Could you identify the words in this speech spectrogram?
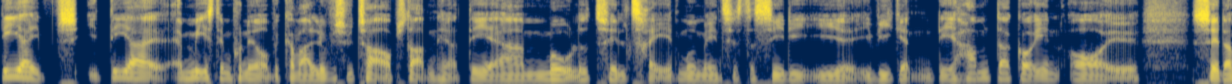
det jeg, det, jeg er mest imponeret over ved Carvalho, hvis vi tager opstarten her, det er målet til 3-1 mod Manchester City i, øh, i weekenden. Det er ham, der går ind og øh, sætter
